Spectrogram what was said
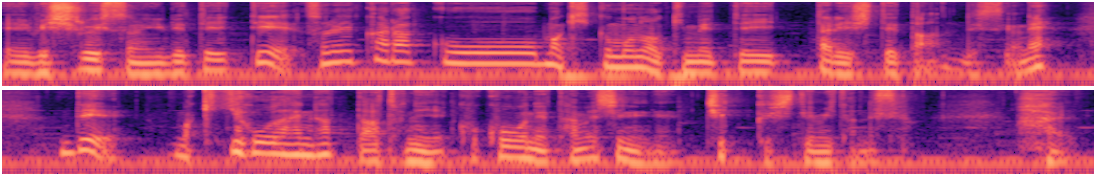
えー、ウィッシュリストに入れていて、それからこう、まあ、聞くものを決めていったりしてたんですよね。で、まあ、聞き放題になった後に、ここをね、試しにね、チェックしてみたんですよ。はい。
